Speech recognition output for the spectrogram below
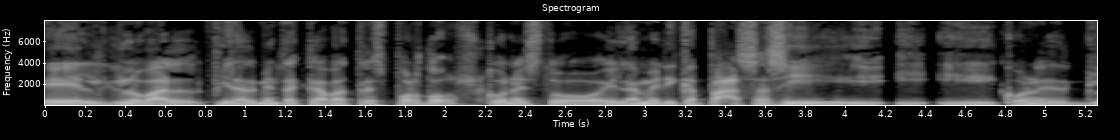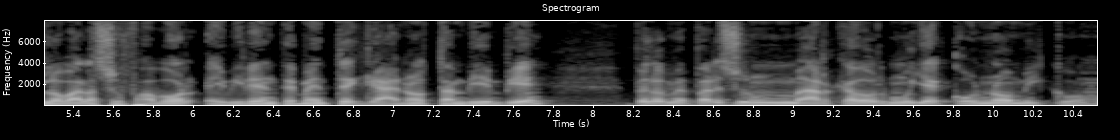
El global finalmente acaba 3 por 2. Con esto el América pasa, sí, y, con el global a su favor, evidentemente, ganó también bien. Pero me parece un marcador muy económico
